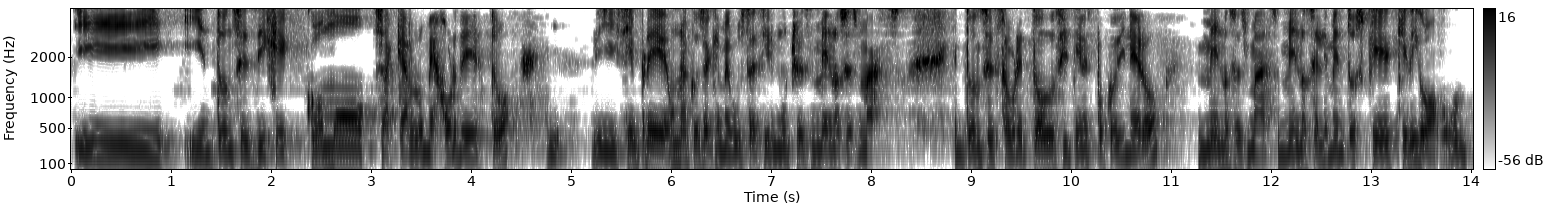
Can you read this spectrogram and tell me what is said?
y, entonces dije, ¿cómo sacar lo mejor de esto? y siempre una cosa que me gusta decir mucho es menos es más. Entonces, sobre todo si tienes poco dinero, menos es más, menos elementos. Que, digo,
